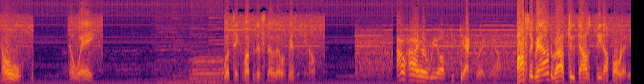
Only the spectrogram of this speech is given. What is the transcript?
No. No way. We'll take him up to the snow, though, and visit, you know. How high are we off the deck right now? Off the ground, about 2,000 feet up already.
